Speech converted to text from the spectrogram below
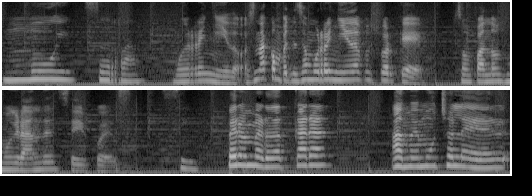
muy cerrado. muy reñido. Es una competencia muy reñida pues porque son fandoms muy grandes y pues Sí. Pero en verdad, cara, amé mucho leer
